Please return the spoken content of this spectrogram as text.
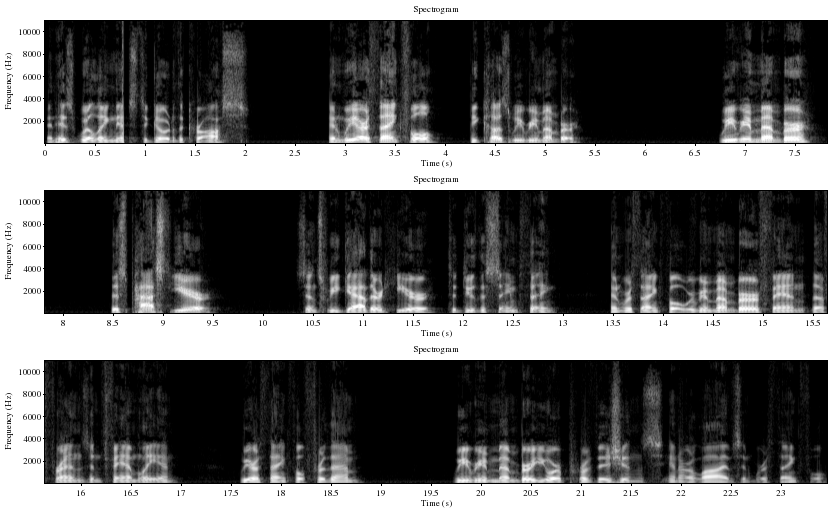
and his willingness to go to the cross. And we are thankful because we remember. We remember this past year since we gathered here to do the same thing and we're thankful. We remember fan, uh, friends and family, and we are thankful for them. We remember your provisions in our lives, and we're thankful.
